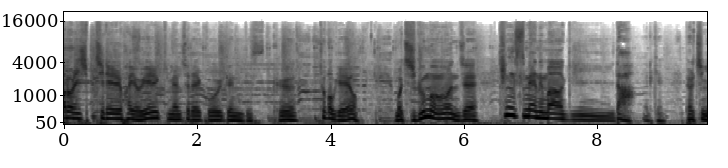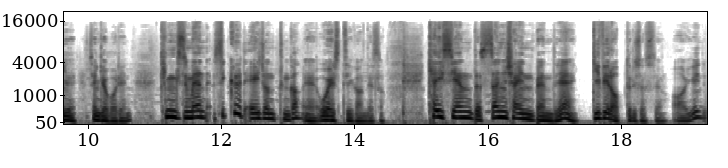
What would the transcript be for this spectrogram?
8월 27일 화요일 김현철의 골든 디스크 첫 곡이에요. 뭐 지금은 이제 킹스맨 음악이다 이렇게 별칭이 생겨버린 킹스맨 시크릿 에이전트인가 예, OST 가운데서 KC and the Sunshine Band의 Give It Up 들으셨어요. 어, 이게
